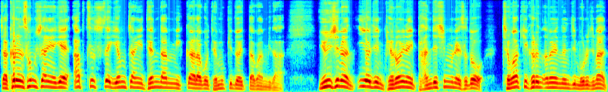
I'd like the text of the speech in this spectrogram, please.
자, 그런 송 시장에게 압수수색 영장이 된답니까? 라고 되묻기도 했다고 합니다. 윤 씨는 이어진 변호인의 반대 신문에서도 정확히 그런 언어였는지 모르지만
